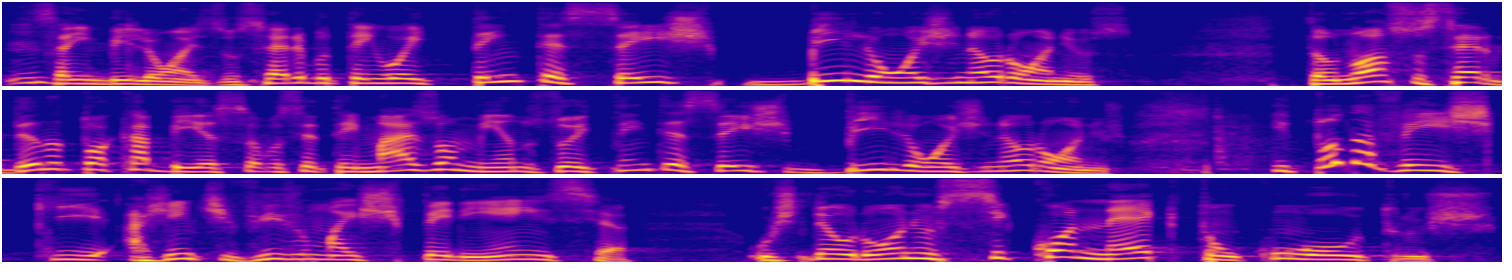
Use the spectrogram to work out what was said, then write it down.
100 uhum. bilhões. O cérebro tem 86 bilhões de neurônios. Então, nosso cérebro, dentro da tua cabeça, você tem mais ou menos 86 bilhões de neurônios. E toda vez que a gente vive uma experiência, os neurônios se conectam com outros.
